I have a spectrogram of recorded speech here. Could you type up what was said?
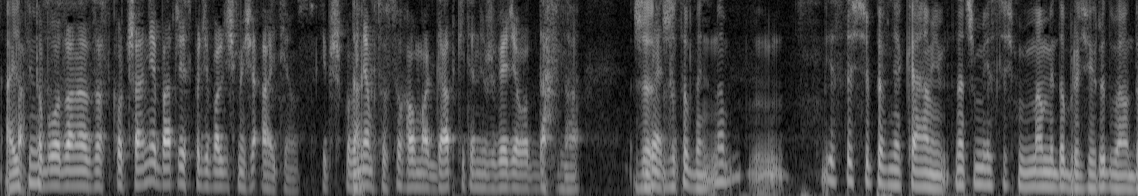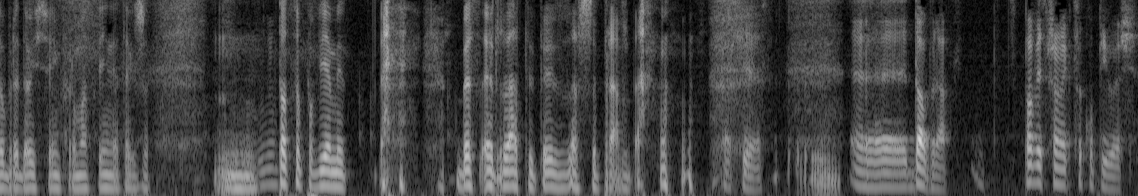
iTunes... Tak, to było dla nas zaskoczenie. Bardziej spodziewaliśmy się iTunes. I przypominam, tak. kto słuchał Magatki, ten już wiedział od dawna. Że, że to będzie. No, jesteście pewniakami. Znaczy, my jesteśmy, mamy dobre źródła, dobre dojście informacyjne, także mm, to, co powiemy bez erraty, to jest zawsze prawda. Tak jest. E, dobra. Powiedz, Przemek, co kupiłeś?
